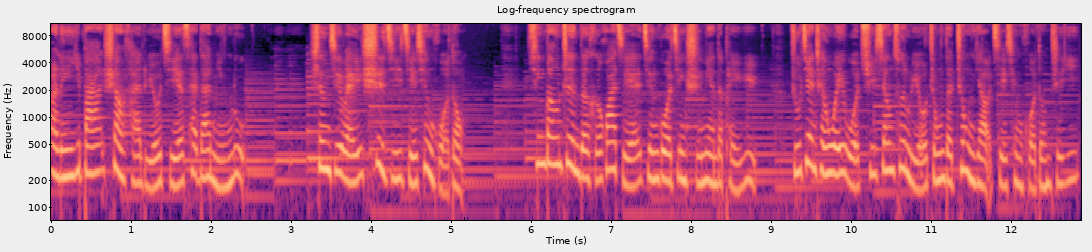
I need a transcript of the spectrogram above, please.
2018上海旅游节菜单名录，升级为市级节庆活动。兴邦镇的荷花节经过近十年的培育。逐渐成为我区乡村旅游中的重要节庆活动之一。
